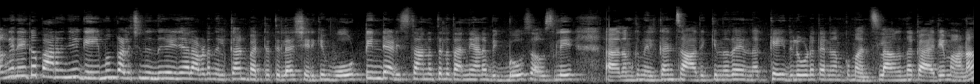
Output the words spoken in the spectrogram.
അങ്ങനെയൊക്കെ പറഞ്ഞ് ഗെയിമും കളിച്ച് നിന്ന് കഴിഞ്ഞാൽ അവിടെ നിൽക്കാൻ പറ്റത്തില്ല. ശരിക്കും വോട്ടിന്റെ അടിസ്ഥാനത്തിൽ തന്നെയാണ് ബിഗ് ബോസ് ഹൗസിൽ നമുക്ക് നിൽക്കാൻ സാധിക്കുന്നത് എന്നൊക്കെ ഇതിലൂടെ തന്നെ നമുക്ക് മനസ്സിലാകുന്ന കാര്യമാണ്.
